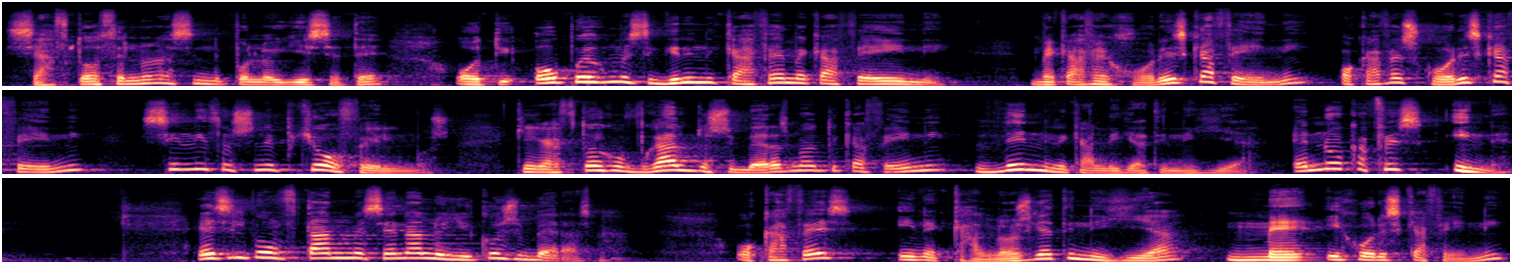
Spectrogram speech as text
Σε αυτό θέλω να συνυπολογίσετε ότι όπου έχουμε συγκρίνει καφέ με καφεΐνη με καφέ χωρίς καφέινη, ο καφές χωρίς καφέινη συνήθως είναι πιο ωφέλιμος. Και γι' αυτό έχω βγάλει το συμπέρασμα ότι η καφέινη δεν είναι καλή για την υγεία. Ενώ ο καφές είναι. Έτσι λοιπόν φτάνουμε σε ένα λογικό συμπέρασμα. Ο καφές είναι καλός για την υγεία με ή χωρίς καφέινη,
